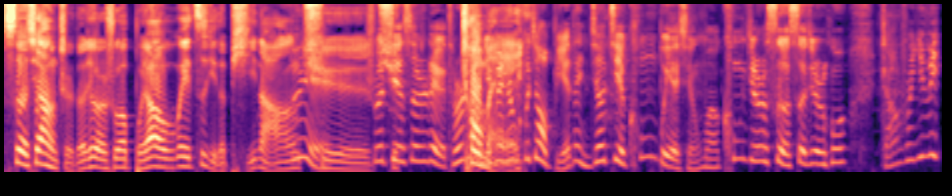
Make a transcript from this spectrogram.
色相指的就是说，不要为自己的皮囊去去说戒色是这个。他说臭美那你为什么不叫别的？你叫戒空不也行吗？空即是色，色即是空。然后说因为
